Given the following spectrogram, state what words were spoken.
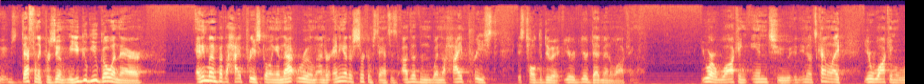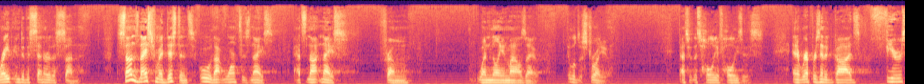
it was definitely presumed. You, you go in there, anyone but the high priest going in that room under any other circumstances other than when the high priest is told to do it, you're, you're dead man walking. You are walking into, you know, it's kind of like you're walking right into the center of the sun. Sun's nice from a distance. Oh, that warmth is nice. That's not nice from one million miles out. It will destroy you. That's what this Holy of Holies is. And it represented God's fierce,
